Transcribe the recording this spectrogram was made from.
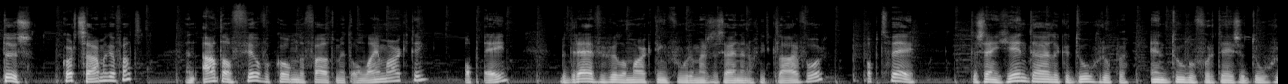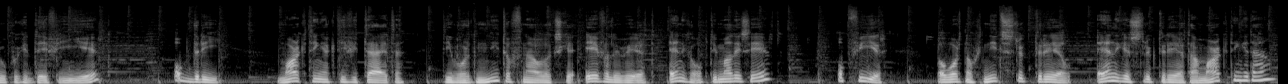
Dus, kort samengevat, een aantal veel voorkomende fouten met online marketing. Op 1. Bedrijven willen marketing voeren, maar ze zijn er nog niet klaar voor. Op 2. Er zijn geen duidelijke doelgroepen en doelen voor deze doelgroepen gedefinieerd. Op 3. Marketingactiviteiten die worden niet of nauwelijks geëvalueerd en geoptimaliseerd. Op 4. Er wordt nog niet structureel en gestructureerd aan marketing gedaan.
